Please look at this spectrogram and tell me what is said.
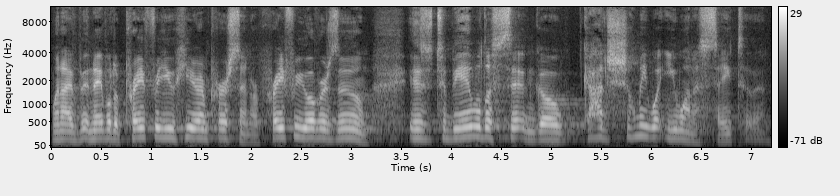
when I've been able to pray for you here in person or pray for you over Zoom is to be able to sit and go, God, show me what you want to say to them.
